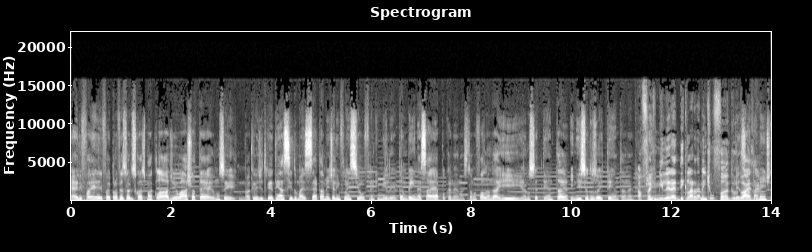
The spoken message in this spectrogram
É, ele foi, ele foi professor de Scott McCloud, eu acho até, eu não sei, não acredito que ele tenha sido, mas certamente ele influenciou o Frank Miller também nessa época, né? Nós estamos falando aí anos 70, início dos 80, né? Ah, o Frank Miller é declaradamente um fã do, do Eisner. Exatamente,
